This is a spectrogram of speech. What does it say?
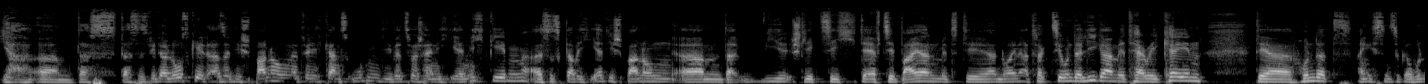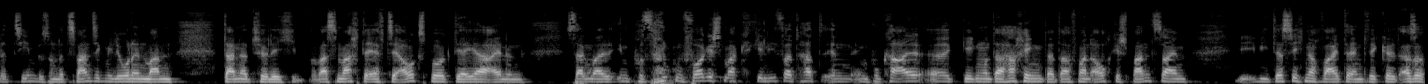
Ja, ähm, dass, dass es wieder losgeht. Also die Spannung natürlich ganz oben, die wird es wahrscheinlich eher nicht geben. Also es ist, glaube ich, eher die Spannung, ähm, da, wie schlägt sich der FC Bayern mit der neuen Attraktion der Liga, mit Harry Kane, der 100, eigentlich sind sogar 110 bis 120 Millionen Mann. Dann natürlich, was macht der FC Augsburg, der ja einen, sagen wir mal, imposanten Vorgeschmack geliefert hat in, im Pokal äh, gegen Unterhaching. Da darf man auch gespannt sein, wie, wie das sich noch weiterentwickelt. Also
